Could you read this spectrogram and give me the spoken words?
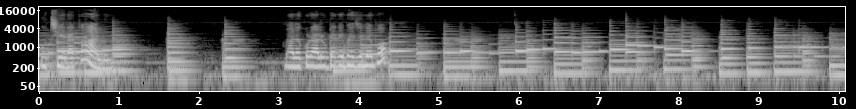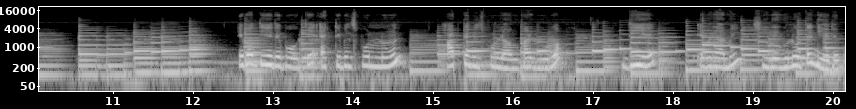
কুচিয়ে রাখা আলু। ভালো করে আলুটাকে ভেজে নেব। এবার দিয়ে দেবো ওতে এক টেবিল স্পুন নুন, হাফ টেবিল স্পুন লঙ্কার গুঁড়ো। দিয়ে এবারে আমি ঝিঙেগুলো ওতে দিয়ে দেবো।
